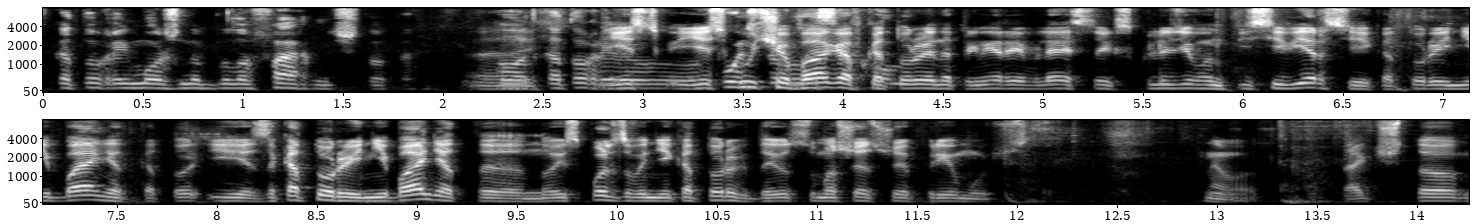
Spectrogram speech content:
в которой можно было фармить что-то. Вот, э, которые есть есть куча багов, которые, например, являются эксклюзивом PC-версии, которые не банят, которые, и за которые не банят, э, но использование которых дает сумасшедшее преимущество. Ну, вот. Так что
